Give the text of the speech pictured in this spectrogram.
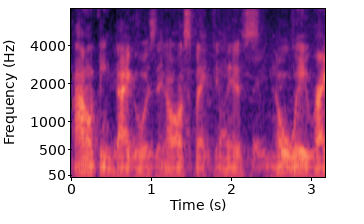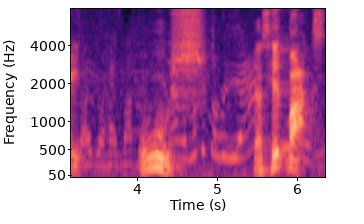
I don't think Daigo is at all expecting this. No way, right? Daigo has not Oosh. Look at the reaction That's hitbox.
